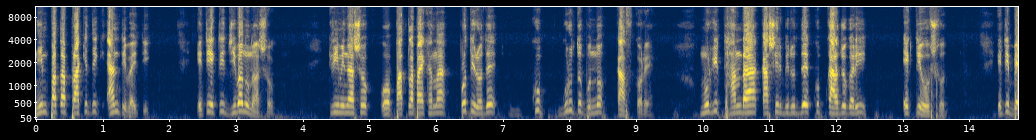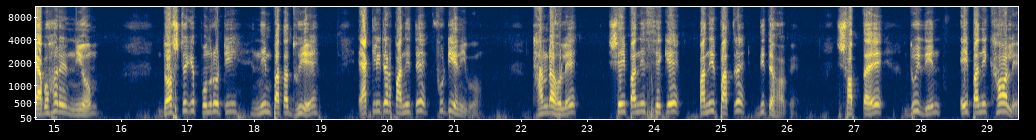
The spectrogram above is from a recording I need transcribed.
নিম পাতা প্রাকৃতিক অ্যান্টিবায়োটিক। এটি একটি জীবাণুনাশক কৃমিনাশক ও পাতলা পায়খানা প্রতিরোধে খুব গুরুত্বপূর্ণ কাজ করে। মুরগির ঠান্ডা, কাশির বিরুদ্ধে খুব কার্যকারী একটি ওষুধ এটি ব্যবহারের নিয়ম, দশ থেকে পনেরোটি নিম পাতা ধুয়ে এক লিটার পানিতে ফুটিয়ে নিব। ঠান্ডা হলে সেই পানি থেকে পানির পাত্রে দিতে হবে। সপ্তাহে দুই দিন এই পানি খাওয়ালে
